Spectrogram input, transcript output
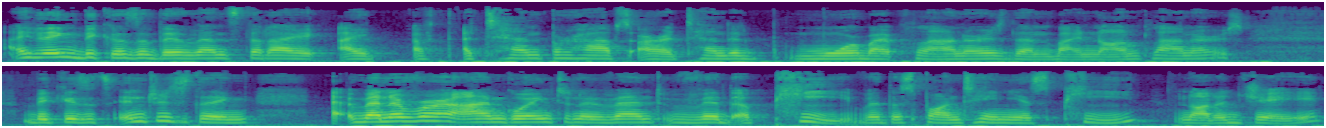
I think because of the events that I, I attend, perhaps, are attended more by planners than by non planners. Because it's interesting, whenever I'm going to an event with a P, with a spontaneous P, not a J,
